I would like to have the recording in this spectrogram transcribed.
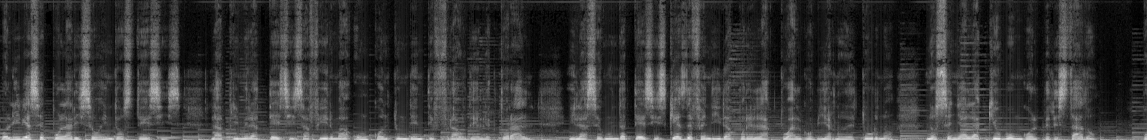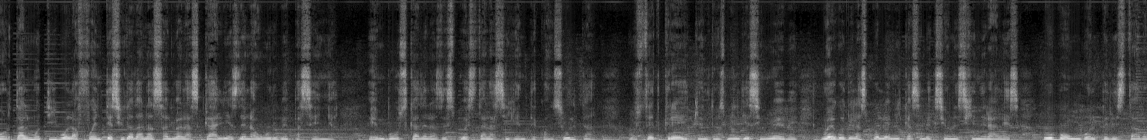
Bolivia se polarizó en dos tesis. La primera tesis afirma un contundente fraude electoral y la segunda tesis, que es defendida por el actual gobierno de turno, nos señala que hubo un golpe de Estado. Por tal motivo, la Fuente Ciudadana salió a las calles de la urbe paseña en busca de las respuestas a la siguiente consulta. ¿Usted cree que en 2019, luego de las polémicas elecciones generales, hubo un golpe de Estado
